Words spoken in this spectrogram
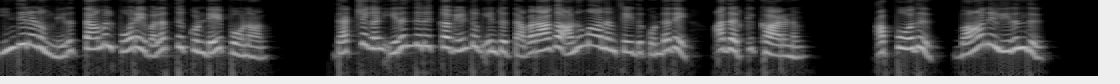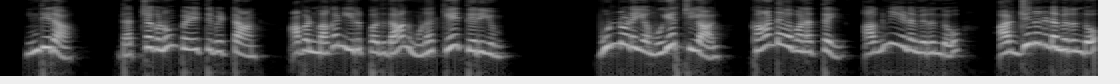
இந்திரனும் நிறுத்தாமல் போரை வளர்த்துக் கொண்டே போனான். தட்சகன் இறந்திருக்க வேண்டும் என்று தவறாக அனுமானம் செய்து கொண்டதே அதற்கு காரணம். அப்போது வானில் இருந்து இந்திரா தட்சகனும் பிழைத்து விட்டான். அவன் மகன் இருப்பதுதான் உனக்கே தெரியும். உன்னுடைய முயற்சியால் காண்டவ வனத்தை அக்னியிடமிருந்தோ அர்ஜுனனிடமிருந்தோ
